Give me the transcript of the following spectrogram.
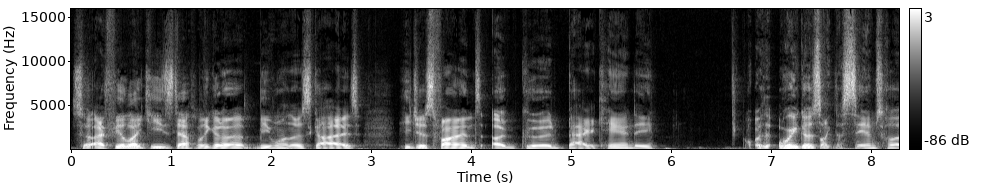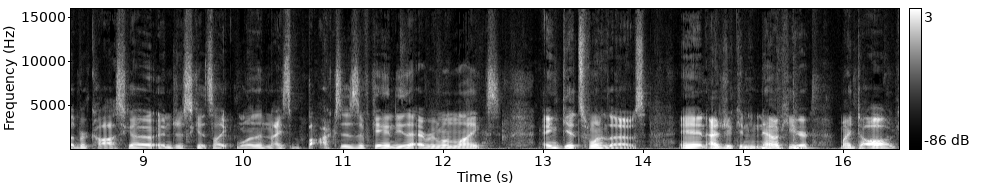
So I feel like he's definitely gonna be one of those guys. He just finds a good bag of candy, or, or he goes like the Sam's Club or Costco and just gets like one of the nice boxes of candy that everyone likes, and gets one of those. And as you can now hear, my dog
